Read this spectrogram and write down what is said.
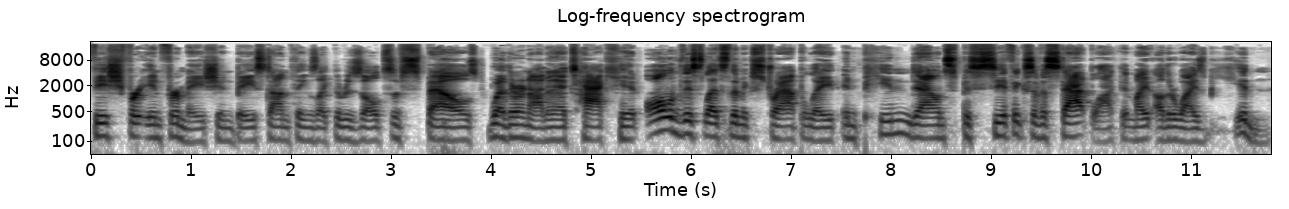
fish for information based on things like the results of spells, whether or not an attack hit. All of this lets them extrapolate and pin down specifics of a stat block that might otherwise be hidden.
